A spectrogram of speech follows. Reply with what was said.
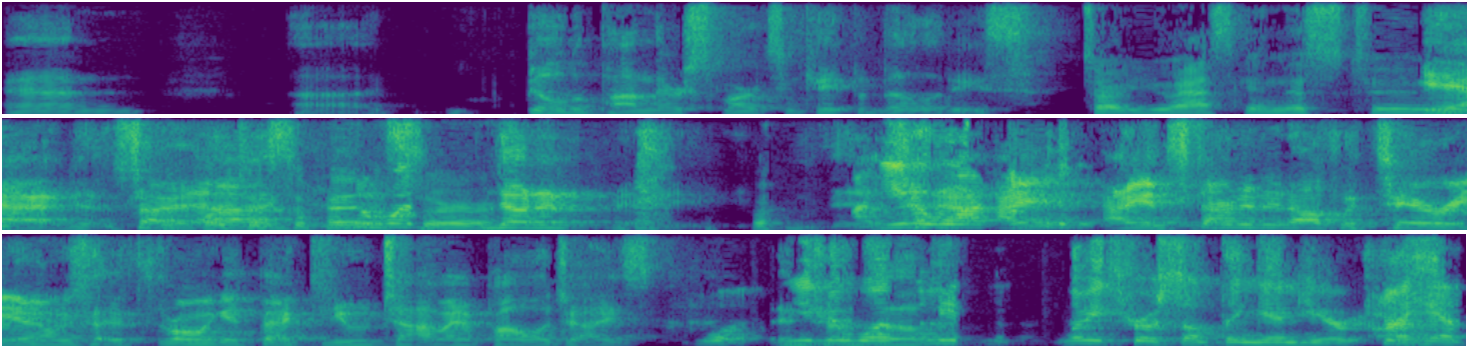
and uh, build upon their smarts and capabilities. So are you asking this to yeah, sorry, uh, participants uh, or no, no, no. you know what? I, I had started it off with Terry and I was throwing it back to you, Tom. I apologize. Well, you know what? Of, let, me, let me throw something in here. Sure. I had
